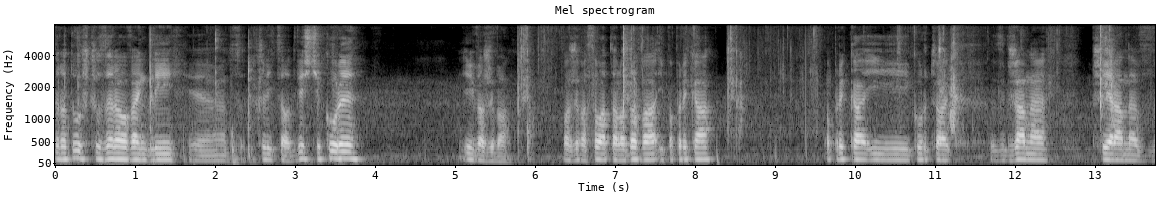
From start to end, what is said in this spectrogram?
0 tłuszczu, 0 węgli, e, czyli co? 200 kury i warzywa. Warzywa sałata lodowa i papryka. Papryka i kurczak zgrzane, przyjarane w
